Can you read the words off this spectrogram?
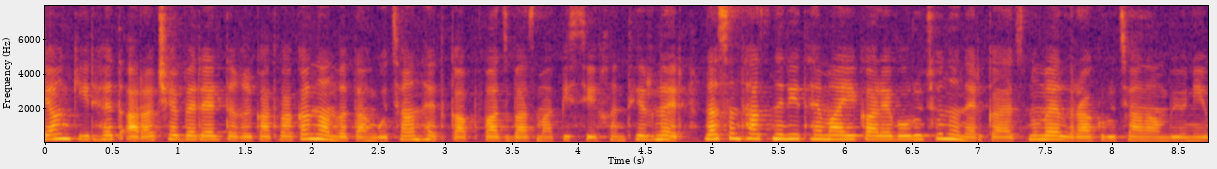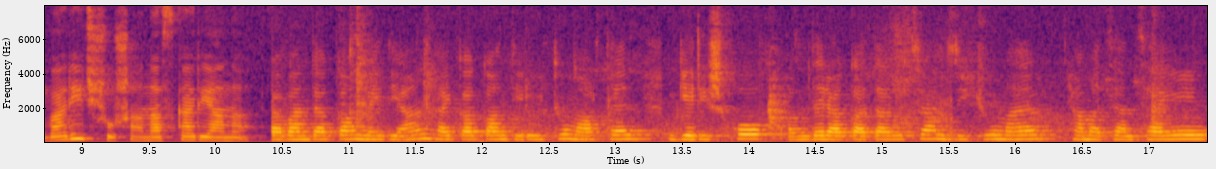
կյանք իր հետ առաջ է բերել տեղեկատվական անվտանգության հետ կապված բազմապիսի խնդիրներ։ Դասընթացների թեմայի կարևորությունը ներկայացնում է լրագրության ամբիոնի վարիչ Շուշան Ասկարյանը։ Ավանդական մեդիան հայկական տիրույթում արդեն գերիշխող դերակատարությամբ զիջում է համացանցային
